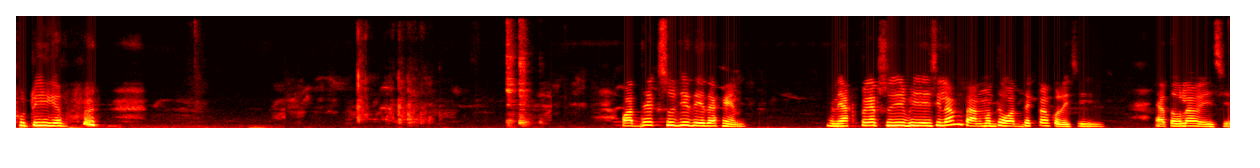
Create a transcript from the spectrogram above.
ফুটিয়ে গেল। অর্ধেক সুজি দিয়ে দেখেন। মানে এক প্যাকেট সুজি ভিজিয়েছিলাম, তার মধ্যে অর্ধেকটা করেছি। এতগুলা হয়েছে।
